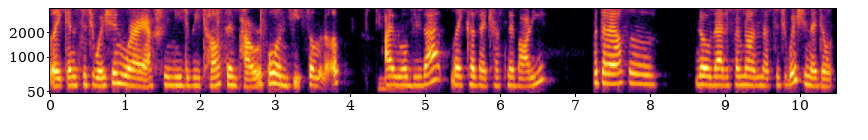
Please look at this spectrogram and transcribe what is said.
like in a situation where I actually need to be tough and powerful and beat someone up, I will do that like cuz I trust my body. But then I also know that if I'm not in that situation, I don't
